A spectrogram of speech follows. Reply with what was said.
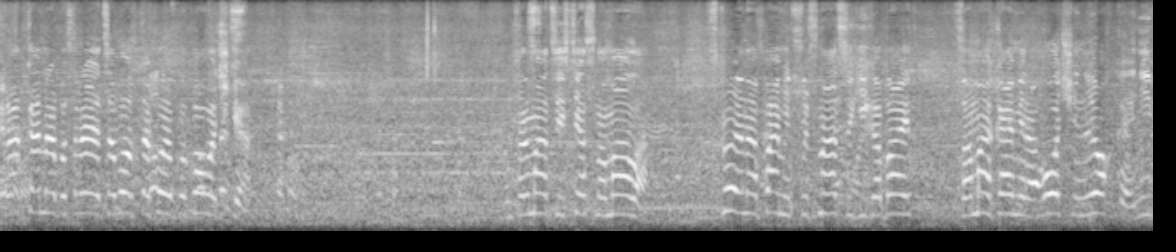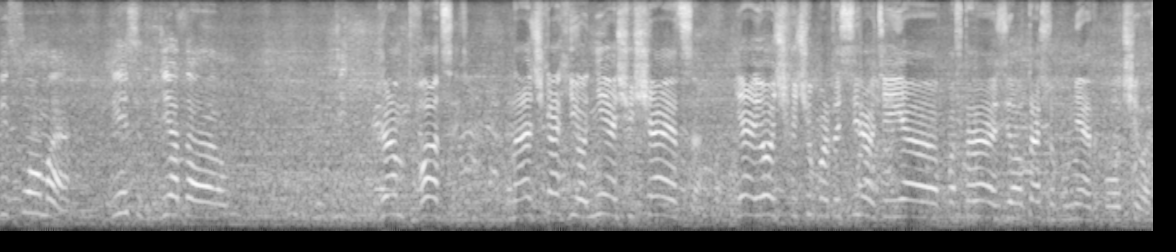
Эта камера поставляется вот в такой упаковочке. Информации, естественно, мало. Встроенная память 16 гигабайт. Сама камера очень легкая, невесомая. Весит где-то грамм 20. На очках ее не ощущается. Я ее очень хочу протестировать, и я постараюсь сделать так, чтобы у меня это получилось.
